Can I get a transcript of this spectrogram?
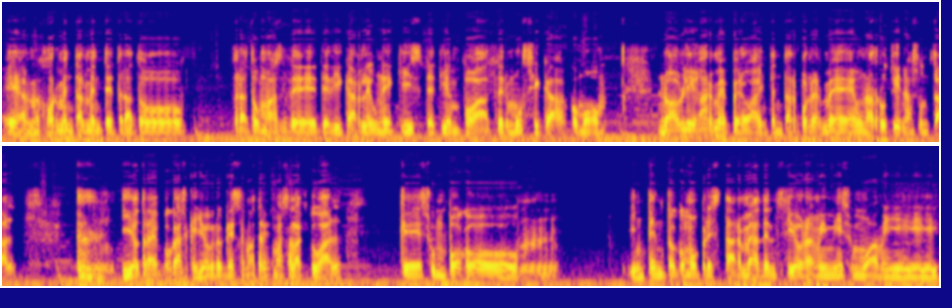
eh, a lo mejor mentalmente trato trato más de dedicarle un X de tiempo a hacer música, como no a obligarme, pero a intentar ponerme unas rutinas, un tal. y otra época es que yo creo que se me atreve más a la actual, que es un poco... Mm, intento como prestarme atención a mí mismo, a mi...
